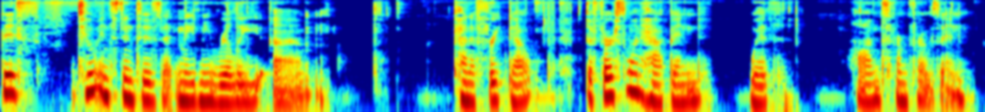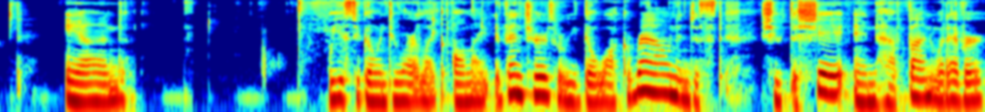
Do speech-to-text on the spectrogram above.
this two instances that made me really um, kind of freaked out. The first one happened with Hans from Frozen. And we used to go and do our like all night adventures where we'd go walk around and just shoot the shit and have fun, whatever,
